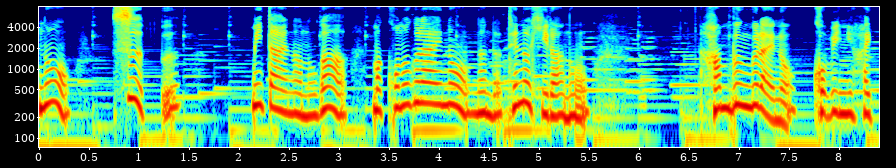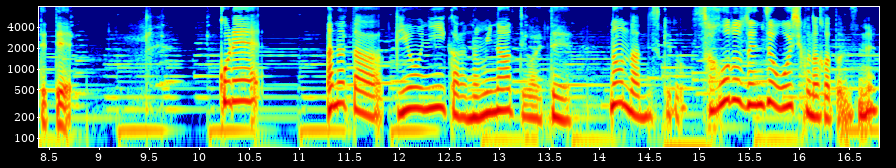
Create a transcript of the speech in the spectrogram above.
のスープみたいなのが、まあ、このぐらいのなんだ手のひらの半分ぐらいの小瓶に入っててこれあなた美容にいいから飲みなって言われて飲んだんですけどさほど全然美味しくなかったんですね。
